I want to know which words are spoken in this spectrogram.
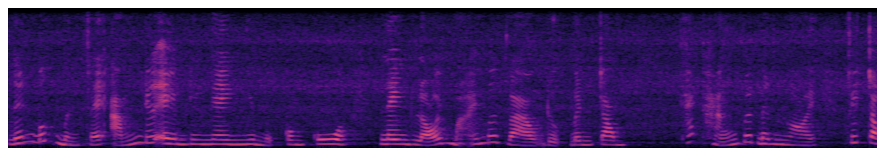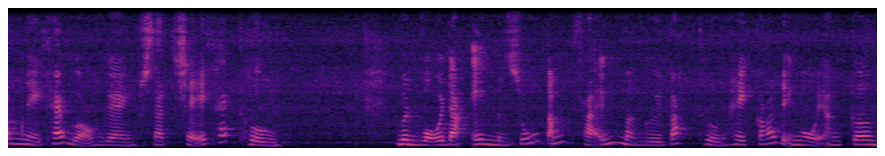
Đến mức mình phải ẩm đứa em đi ngang như một con cua len lỏi mãi mới vào được bên trong khác hẳn với bên ngoài phía trong này khá gọn gàng sạch sẽ khác thường mình vội đặt em mình xuống tấm phản mà người Bắc thường hay có để ngồi ăn cơm.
